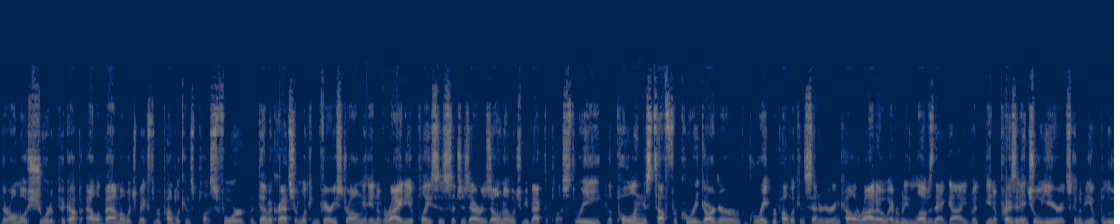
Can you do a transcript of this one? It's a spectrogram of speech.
They're almost sure to pick up Alabama, which makes the Republicans plus four. But Democrats are looking very strong in a variety of places, such as Arizona, which would be back to plus three. The polling is tough for Cory Gardner, a great Republican senator in Colorado. Everybody loves that guy, but in a presidential year, it's going to be a blue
